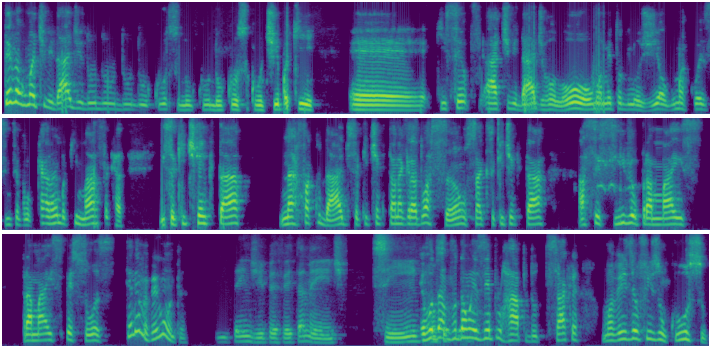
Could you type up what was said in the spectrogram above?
Teve alguma atividade do, do, do, do curso no, do curso com o Tiba que é, que a atividade rolou, uma metodologia, alguma coisa assim, você falou, caramba, que massa, cara. Isso aqui tinha que estar tá na faculdade, isso aqui tinha que estar tá na graduação, sabe? Isso aqui tinha que estar tá acessível para mais mais pessoas. Entendeu minha pergunta? Entendi perfeitamente. Sim. Eu vou dar, vou dar um exemplo rápido, saca? Uma vez eu fiz um curso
